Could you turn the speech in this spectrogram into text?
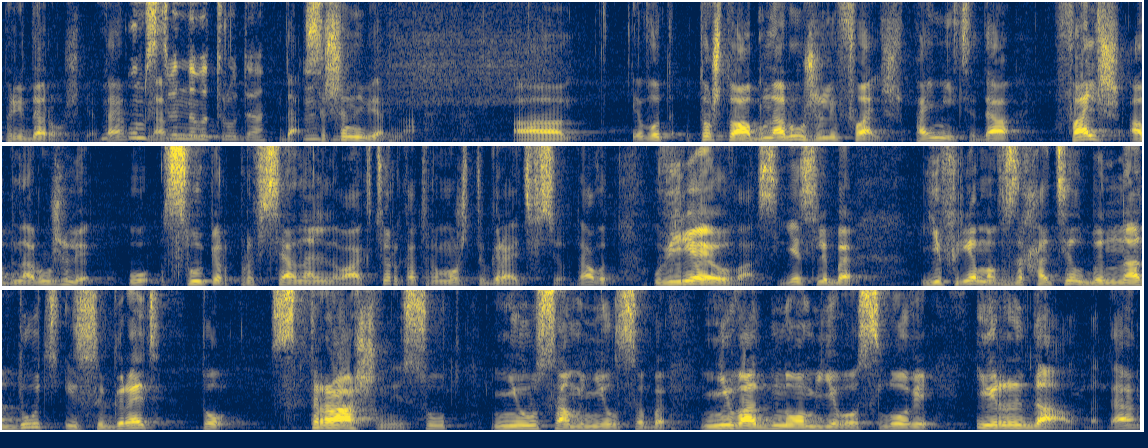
придорожья. Ну, да? Умственного да? труда. Да, угу. совершенно верно. А, и вот то, что обнаружили фальш, поймите, да, фальш обнаружили у суперпрофессионального актера, который может играть все. Да? Вот уверяю вас, если бы Ефремов захотел бы надуть и сыграть, то страшный суд не усомнился бы ни в одном его слове и рыдал бы. Да?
